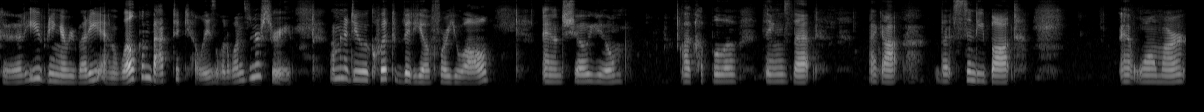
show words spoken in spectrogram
Good evening, everybody, and welcome back to Kelly's Little Ones Nursery. I'm going to do a quick video for you all and show you a couple of things that I got that Cindy bought at Walmart.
